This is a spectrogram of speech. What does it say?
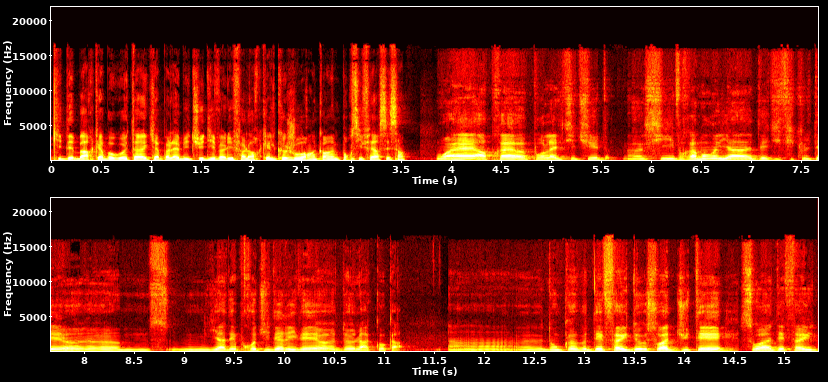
qui débarque à Bogota et qui n'a pas l'habitude, il va lui falloir quelques jours hein, quand même pour s'y faire, c'est ça? Ouais, après, pour l'altitude, si vraiment il y a des difficultés, il y a des produits dérivés de la coca. Euh, donc euh, des feuilles de soit du thé, soit des feuilles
